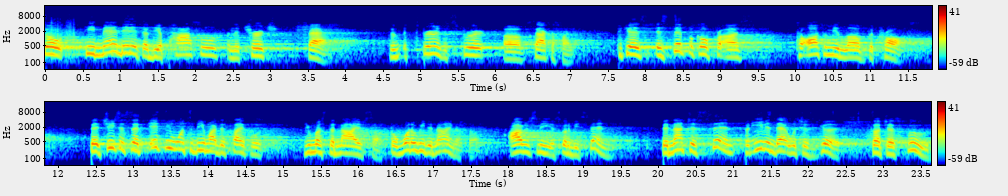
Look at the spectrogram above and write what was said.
So he mandated that the apostles and the church fast to experience the spirit of sacrifice. Because it's difficult for us to ultimately love the cross. That Jesus said, if you want to be my disciples, you must deny yourself. But what are we denying ourselves? Obviously, it's going to be sin. But not just sin, but even that which is good, such as food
